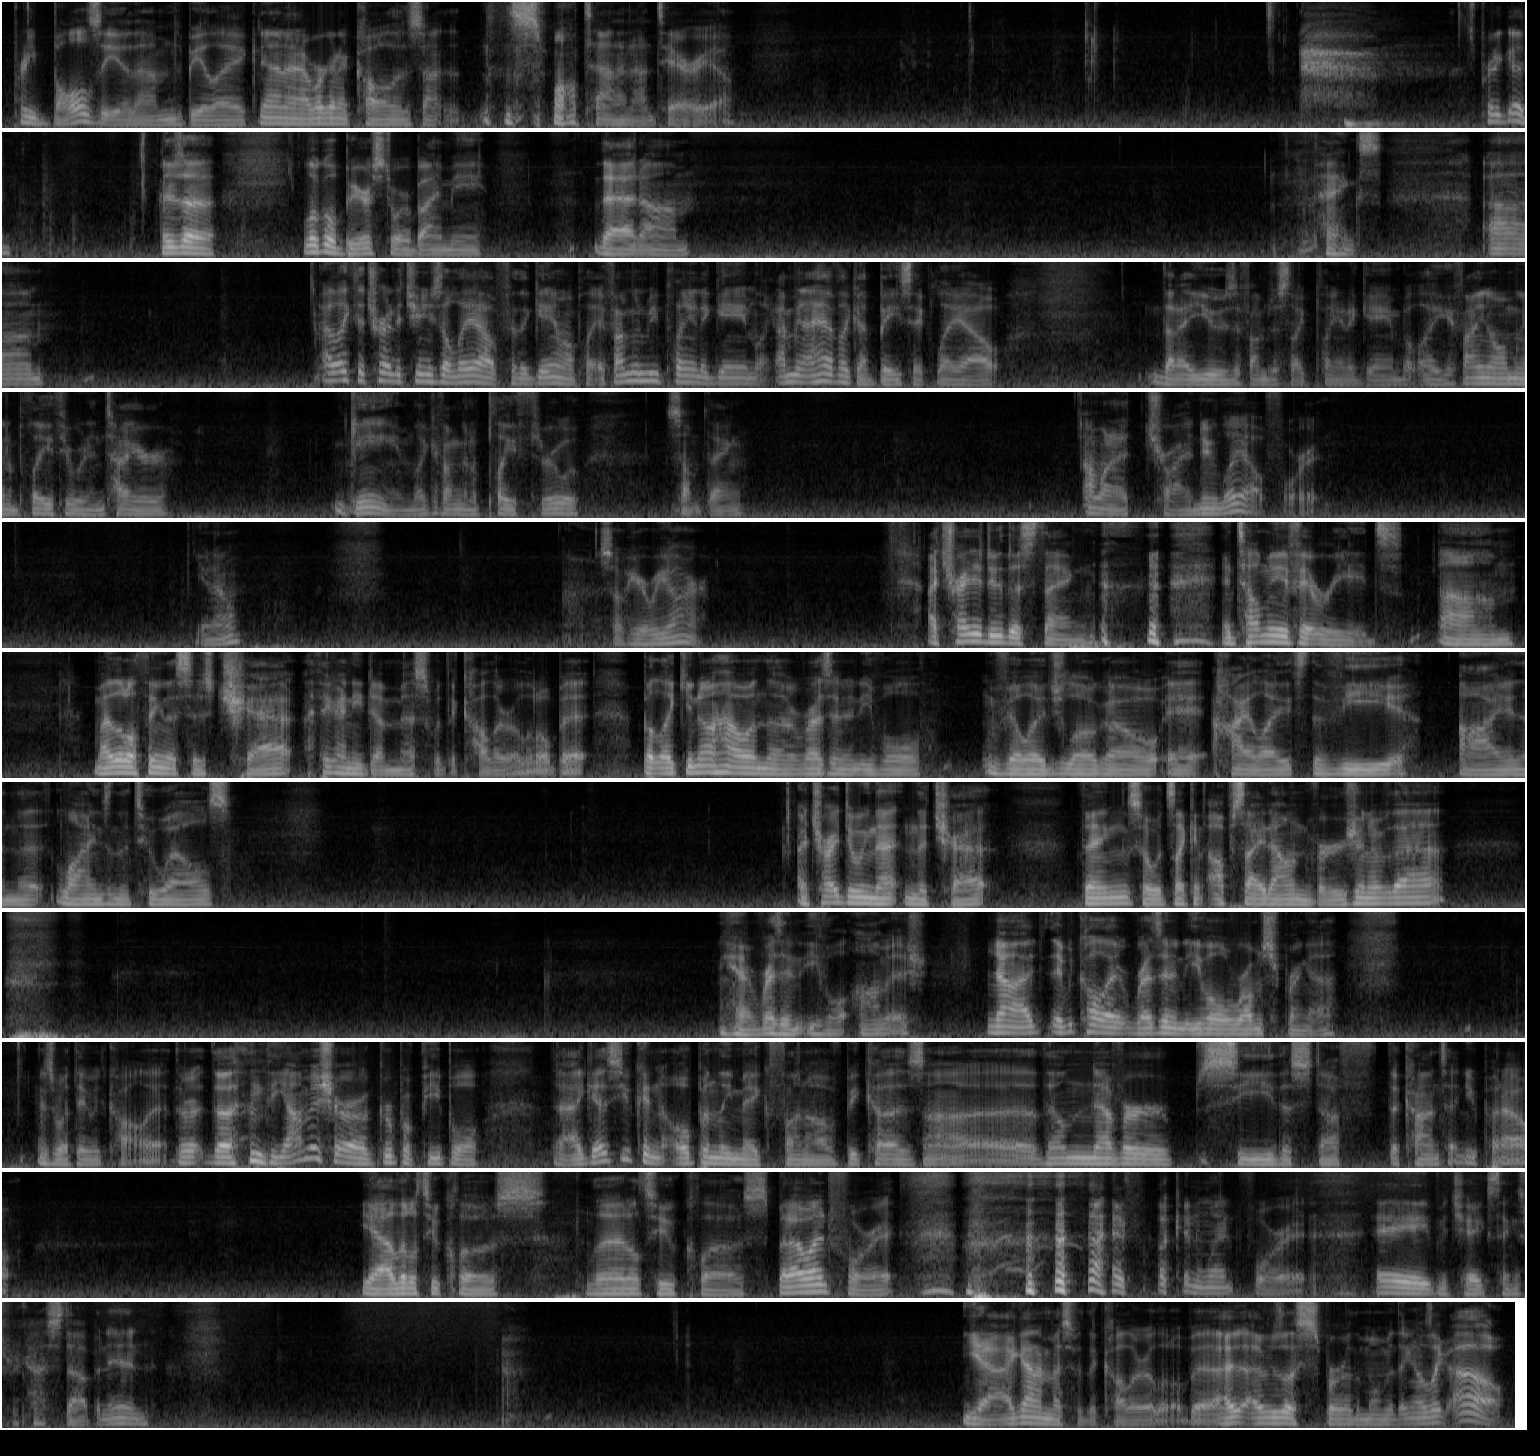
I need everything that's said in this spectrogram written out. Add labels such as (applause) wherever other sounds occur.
pretty ballsy of them to be like, no, no, no we're gonna call this a (laughs) small town in Ontario. (sighs) It's pretty good. There's a local beer store by me that um (laughs) thanks. Um I like to try to change the layout for the game I'll play. If I'm going to be playing a game like I mean I have like a basic layout that I use if I'm just like playing a game. But like if I know I'm gonna play through an entire game, like if I'm gonna play through something, I want to try a new layout for it. You know. So here we are. I try to do this thing (laughs) and tell me if it reads. Um, my little thing that says chat, I think I need to mess with the color a little bit. But like you know how in the Resident Evil village logo, it highlights the V, I, and then the lines and the two L's. I tried doing that in the chat thing, so it's like an upside down version of that. (laughs) yeah, Resident Evil Amish. No, they would call it Resident Evil Rumspringa. Is what they would call it. The the (laughs) the Amish are a group of people that I guess you can openly make fun of because uh, they'll never see the stuff, the content you put out. Yeah, a little too close. Little too close. But I went for it. (laughs) I fucking went for it. Hey, Machakes, thanks for stopping in. Yeah, I gotta mess with the color a little bit. I, I was a spur of the moment thing. I was like, oh,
